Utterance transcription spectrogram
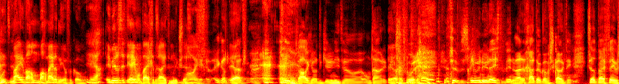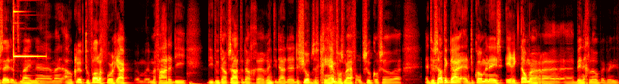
moet mij, waarom mag mij dat niet overkomen? Ja, Inmiddels zit hij helemaal bijgedraaid, moet ik zeggen. mooi. Ik had, Ja. ik had één verhaaltje wat ik jullie niet wil onthouden. Vorig, misschien we nu ineens te binnen, maar dat gaat ook over scouting. Ik zat bij VOC, dat is mijn, eh, mijn oude club. Toevallig vorig jaar, mijn vader die, die doet daar op zaterdag, eh, runt hij daar de, de shop. Dus ik ging hem volgens mij even opzoeken of zo. eh. en toen zat ik daar en toen kwam ineens Erik Tammer eh, binnengelopen. Ik weet niet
